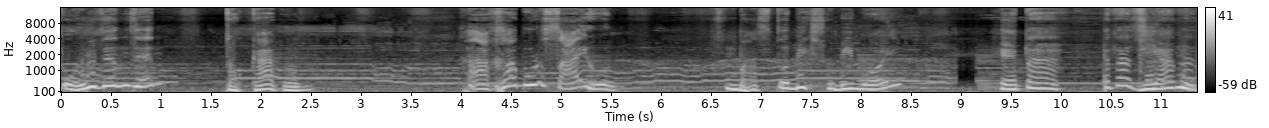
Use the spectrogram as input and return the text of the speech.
প্ৰয়োজন যেন টকা হ'ল। আশাবোৰ চাই হ'ল। বাস্তৱিক ছবি মই এটা vaziar-me.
